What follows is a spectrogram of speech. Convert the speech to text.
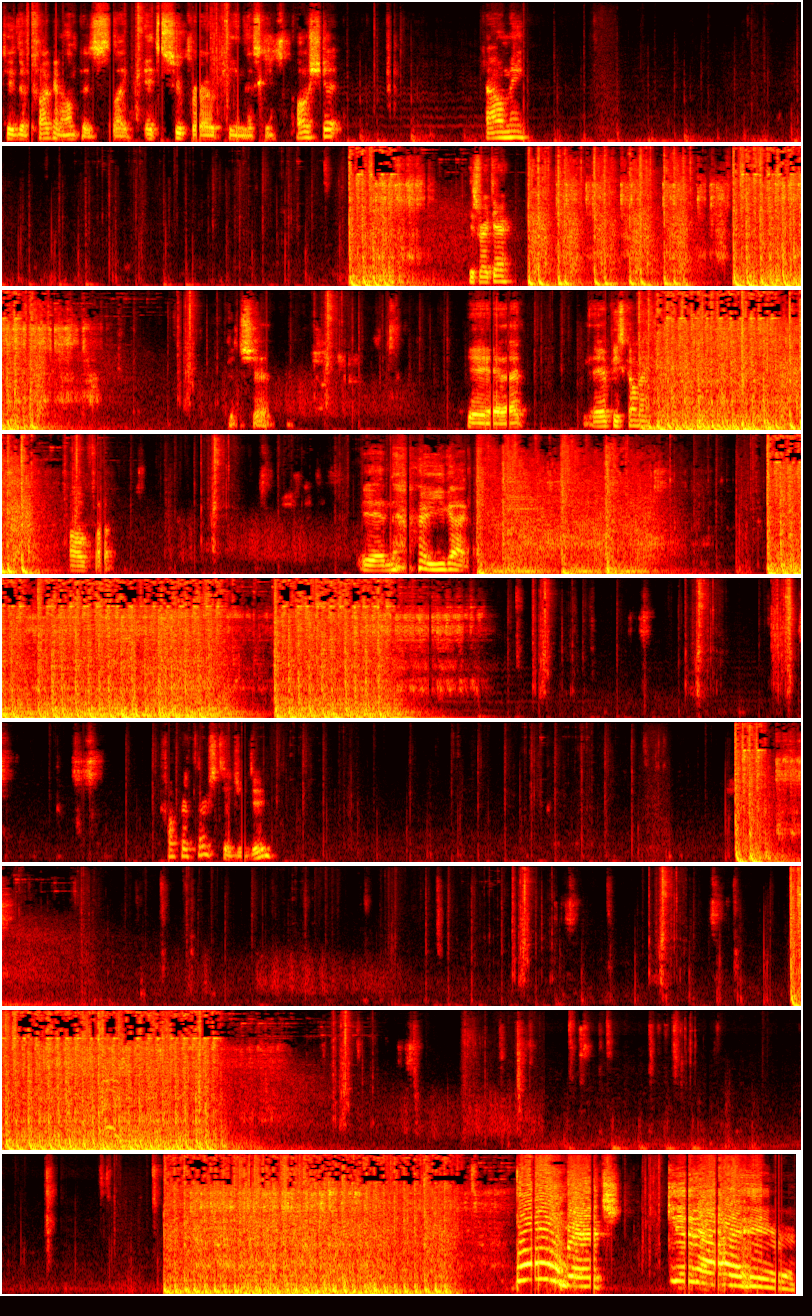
Dude, the fucking ump is like it's super OP in this game. Oh shit. Cow me. He's right there. Good shit. Yeah, that. Yep, he's coming. Oh fuck. Yeah, no, you got. Fucker thirsted you, dude. Boom, bitch! Get out of here!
